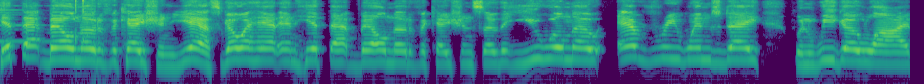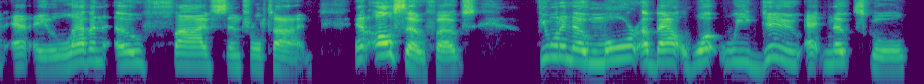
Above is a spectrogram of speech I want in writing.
Hit that bell notification. Yes, go ahead and hit that bell notification so that you will know every Wednesday when we go live at 11:05 Central Time. And also, folks, if you want to know more about what we do at Note School,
